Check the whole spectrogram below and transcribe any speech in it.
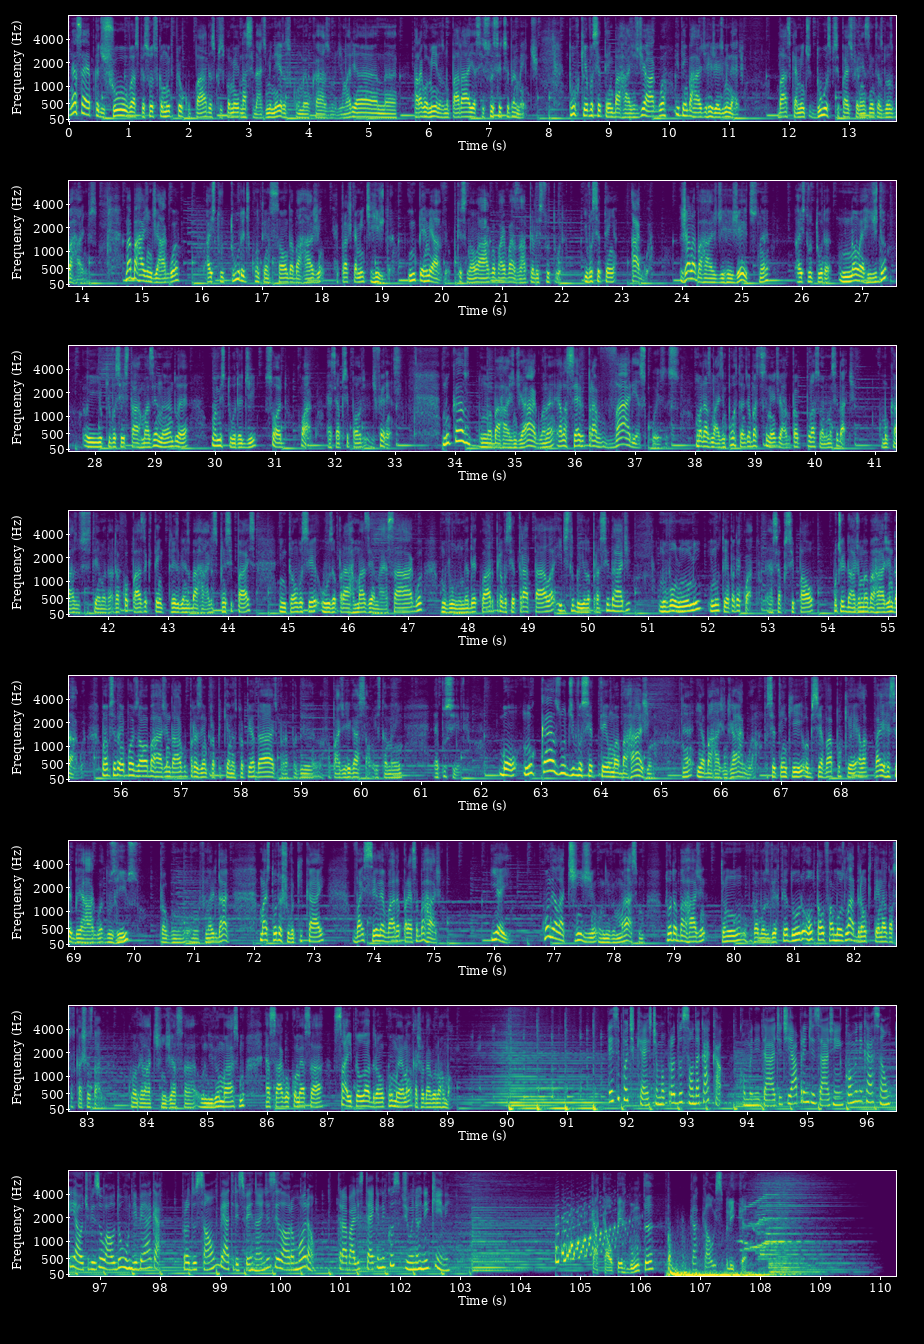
Nessa época de chuva, as pessoas ficam muito preocupadas, principalmente nas cidades mineiras, como é o caso de Mariana, Paragominas, no Pará e assim sucessivamente. Porque você tem barragens de água e tem barragem de rejeito de minério. Basicamente, duas principais diferenças entre as duas barragens. Na barragem de água, a estrutura de contenção da barragem é praticamente rígida, impermeável, porque senão a água vai vazar pela estrutura. E você tem água. Já na barragem de rejeitos, né, a estrutura não é rígida e o que você está armazenando é uma mistura de sólido com água. Essa é a principal diferença. No caso de uma barragem de água, né, ela serve para várias coisas. Uma das mais importantes é o abastecimento de água para a população de uma cidade. Como o caso do sistema da, da Copasa, que tem três grandes barragens principais. Então você usa para armazenar essa água no volume adequado, para você tratá-la e distribuí-la para a cidade no volume e no tempo adequado. Essa é a principal utilidade de uma barragem d'água. Mas você também pode usar uma barragem d'água, por exemplo, para pequenas propriedades, para poder a parte de irrigação. Isso também é possível. Bom, no caso de você ter uma barragem, né, e a barragem de água, você tem que observar porque ela vai receber a água dos rios para alguma finalidade, mas toda chuva que cai vai ser levada para essa barragem. E aí, quando ela atinge o um nível máximo, toda barragem tem um famoso vertedouro ou tal famoso ladrão que tem nas nossas caixas d'água quando ela atinge essa, o nível máximo, essa água começa a sair pelo ladrão, como é na caixa d'água normal. Esse podcast é uma produção da Cacau, Comunidade de Aprendizagem em Comunicação e Audiovisual do UniBH. Produção: Beatriz Fernandes e Laura Mourão. Trabalhos técnicos: Júnior Nikini. Cacau pergunta, Cacau explica.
